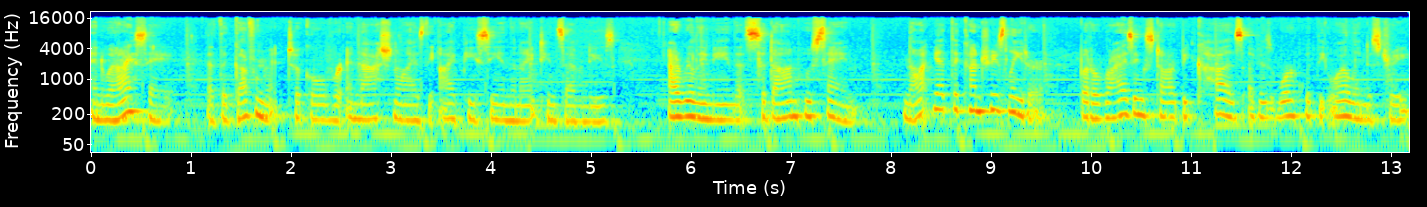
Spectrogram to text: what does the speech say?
And when I say that the government took over and nationalized the IPC in the 1970s, I really mean that Saddam Hussein, not yet the country's leader, but a rising star because of his work with the oil industry,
